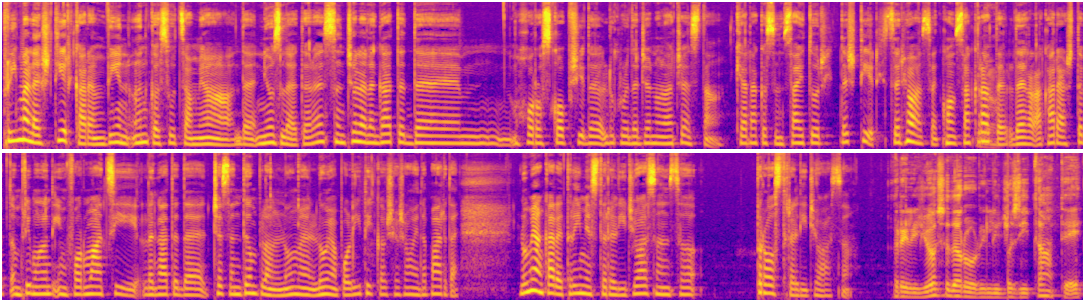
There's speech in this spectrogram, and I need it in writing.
Primele știri care îmi vin în căsuța mea de newslettere sunt cele legate de mm, horoscop și de lucruri de genul acesta, chiar dacă sunt site-uri de știri serioase, consacrate, da. de la care aștept în primul rând informații legate de ce se întâmplă în lume, în lumea politică și așa mai departe. Lumea în care trăim este religioasă, însă prost religioasă. Religioasă, dar o religiozitate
